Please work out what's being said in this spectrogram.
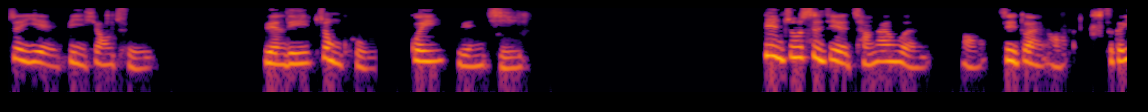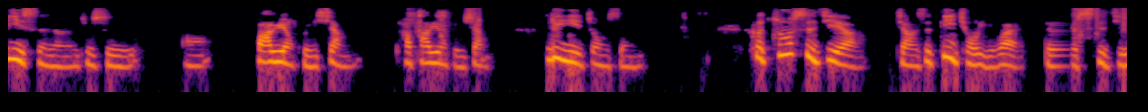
罪业并消除，远离众苦归元寂。愿诸世界常安稳。啊，这段啊，这个意思呢，就是啊，发愿回向，他发愿回向，利益众生。可诸世界啊，讲的是地球以外的世界，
